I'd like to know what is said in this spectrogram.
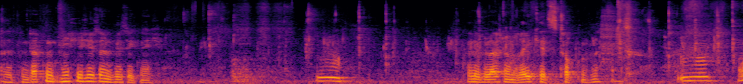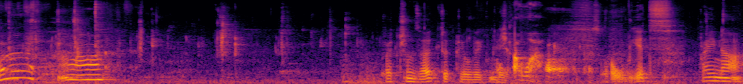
Also wenn das nicht niedlich sind, weiß ich nicht. Ja. Könnte vielleicht noch ein Rehkitz toppen, ne? Was schon sagte, glaube ich nicht. Aua. Oh, pass auf. Oh, jetzt beinahe.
